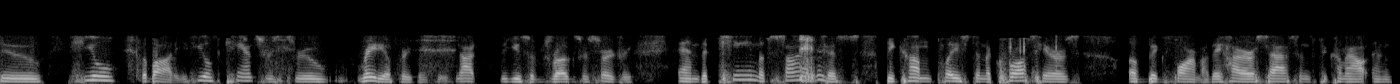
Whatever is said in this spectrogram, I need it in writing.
to heal the body. It heals cancers through radio frequencies not the use of drugs or surgery. And the team of scientists become placed in the crosshairs of big pharma. They hire assassins to come out and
